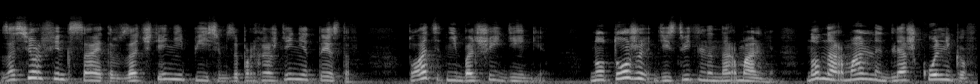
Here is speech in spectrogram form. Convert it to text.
За серфинг сайтов, за чтение писем, за прохождение тестов платят небольшие деньги, но тоже действительно нормальные, но нормальные для школьников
